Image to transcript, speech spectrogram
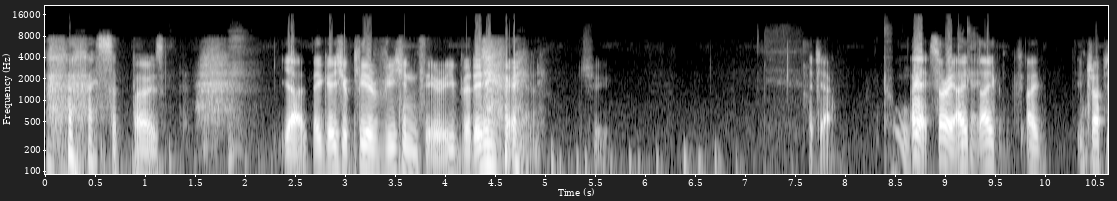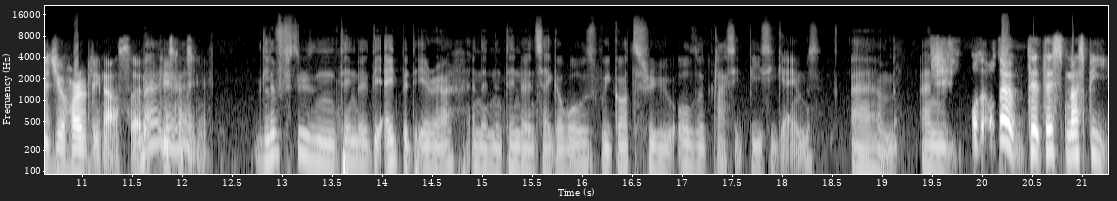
I suppose. Yeah, there goes your clear vision theory, but anyway. Yeah. But yeah. Cool. Okay, sorry, Okay. I, I, I interrupted you horribly now, so No, please no, no. continue. lived through the Nintendo, the 8-bit era, and the Nintendo and Sega wars. We got through all the classic PC games, um, and Although, although th- this must be,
